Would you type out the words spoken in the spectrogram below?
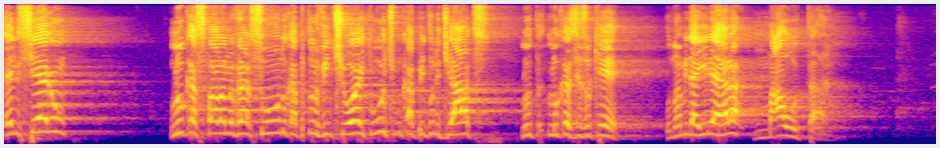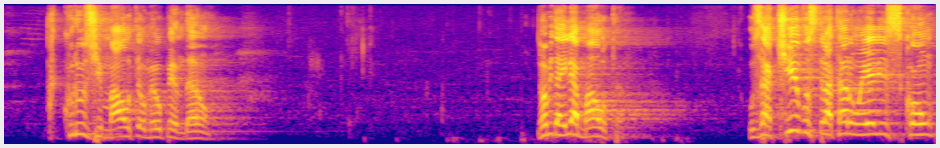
Eles chegam, Lucas fala no verso 1 do capítulo 28, o último capítulo de Atos. Lucas diz o quê? O nome da ilha era Malta. A cruz de Malta é o meu pendão. nome da ilha Malta. Os nativos trataram eles com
